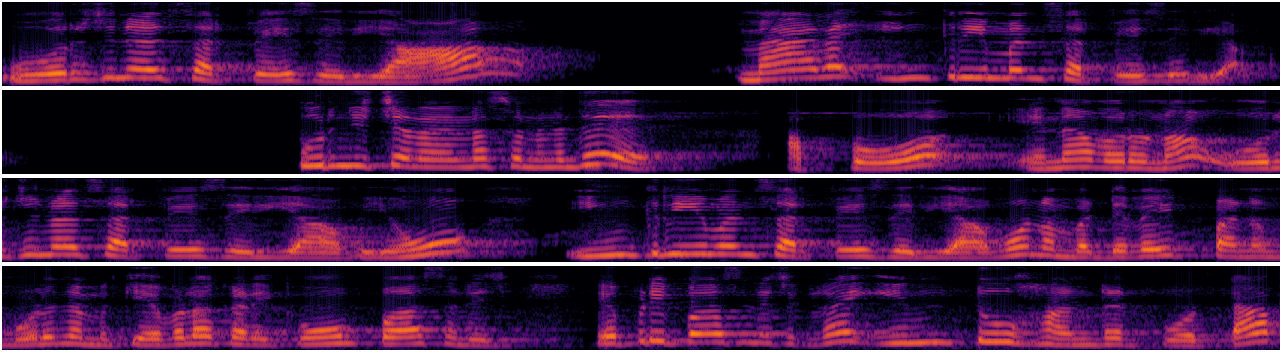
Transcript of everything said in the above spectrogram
ஒரிஜினல் சர்ஃபேஸ் ஏரியா மேலே இன்க்ரிமெண்ட் சர்ஃபேஸ் ஏரியா புரிஞ்சிச்சா? நான் என்ன சொன்னது? அப்போ என்ன வரும்னா ஒரிஜினல் சர்ஃபேஸ் ஏரியாவையும் இன்க்ரிமெண்ட் சர்ஃபேஸ் ஏரியாவும் நம்ம டிவைட் பண்ணும்போது நமக்கு எவ்வளோ கிடைக்கும்? பர்சன்டேஜ் எப்படி பர்சன்டேஜ் இன்டூ ஹண்ட்ரட் போட்டால்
